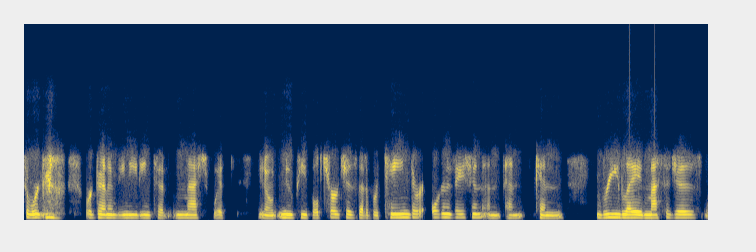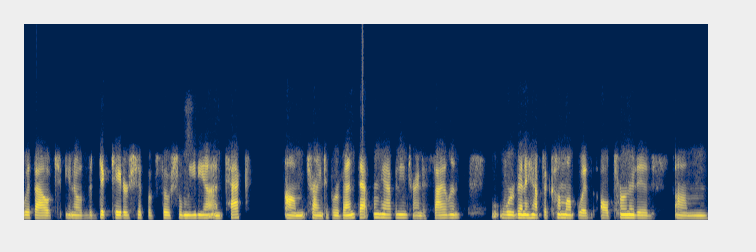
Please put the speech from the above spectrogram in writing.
So we're gonna we're gonna be needing to mesh with you know, new people, churches that have retained their organization and, and can relay messages without, you know, the dictatorship of social media and tech, um, trying to prevent that from happening, trying to silence. We're going to have to come up with alternatives um,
